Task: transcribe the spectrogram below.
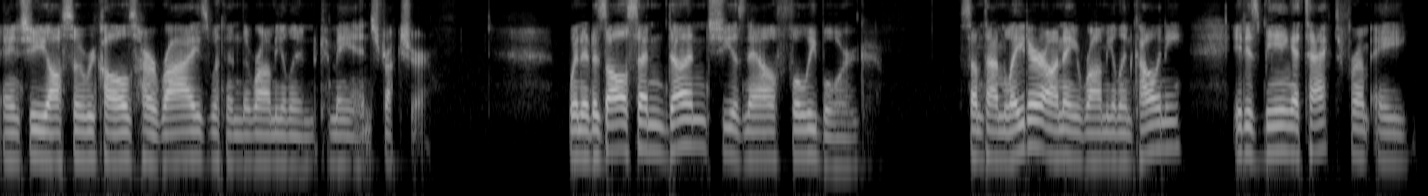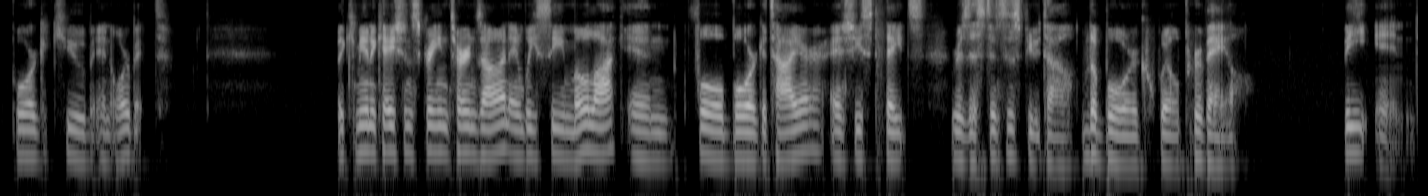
And she also recalls her rise within the Romulan command structure. When it is all said and done, she is now fully Borg. Sometime later, on a Romulan colony, it is being attacked from a Borg cube in orbit. The communication screen turns on, and we see Moloch in full Borg attire, and she states, Resistance is futile. The Borg will prevail. The end.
